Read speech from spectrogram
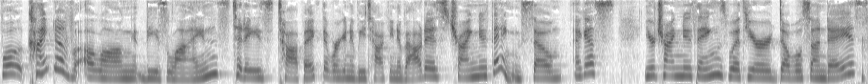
well, kind of along these lines, today's topic that we're going to be talking about is trying new things. So I guess you're trying new things with your double Sundays.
